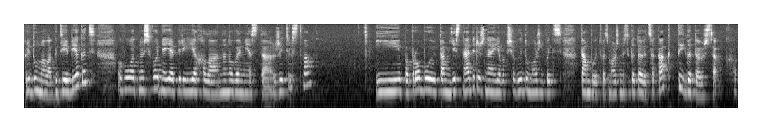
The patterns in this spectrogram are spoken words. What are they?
придумала, где бегать, вот, но сегодня я переехала на новое место жительства, и попробую, там есть набережная, я вообще выйду, может быть, там будет возможность готовиться. Как ты готовишься к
